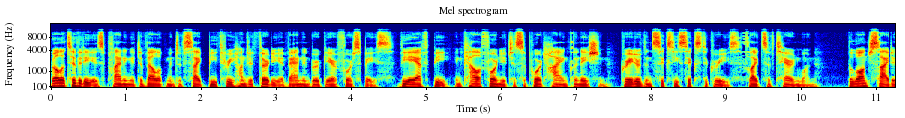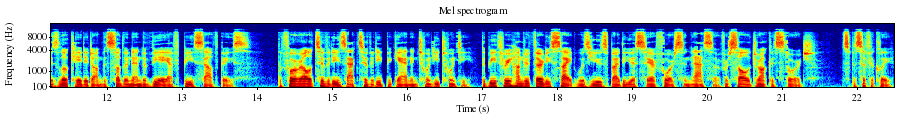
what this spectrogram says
Relativity is planning a development of Site B330 at Vandenberg Air Force Base, VAFB, in California to support high inclination, greater than 66 degrees, flights of Terran 1. The launch site is located on the southern end of VAFB South Base. Before Relativity's activity began in 2020, the B330 site was used by the US Air Force and NASA for solid rocket storage. Specifically,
